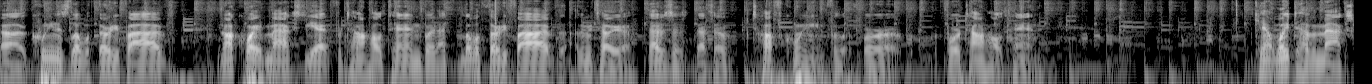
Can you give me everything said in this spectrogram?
Uh, Queen is level 35, not quite maxed yet for Town Hall 10, but at level 35, let me tell you, that is a that's a tough Queen for for for Town Hall 10. Can't wait to have a Max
